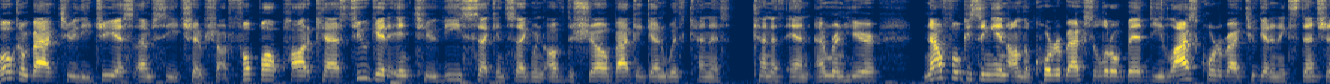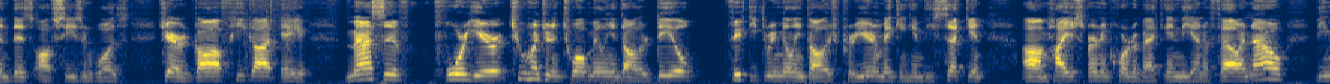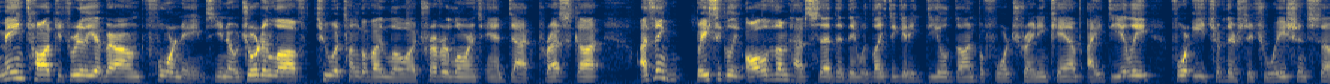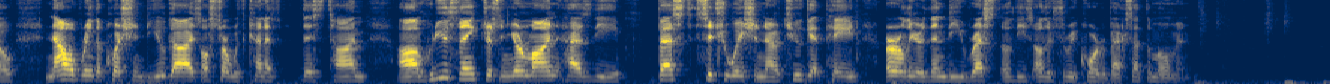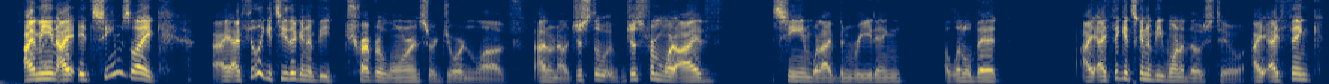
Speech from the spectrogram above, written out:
Welcome back to the GSMC Chip Shot Football Podcast. To get into the second segment of the show, back again with Kenneth, Kenneth and Emran here. Now focusing in on the quarterbacks a little bit. The last quarterback to get an extension this offseason was Jared Goff. He got a massive four-year, $212 million deal, $53 million per year, making him the second um, highest earning quarterback in the NFL. And now the main talk is really around four names. You know, Jordan Love, Tua Tagovailoa, Trevor Lawrence, and Dak Prescott. I think basically all of them have said that they would like to get a deal done before training camp, ideally for each of their situations. So now I'll bring the question to you guys. I'll start with Kenneth this time. Um, who do you think, just in your mind, has the best situation now to get paid earlier than the rest of these other three quarterbacks at the moment? I mean, I it seems like I, I feel like it's either going to be Trevor Lawrence or Jordan Love. I don't know. Just the just from what I've seen, what I've been reading a little bit, I, I think it's going to be one of those two. I, I think.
